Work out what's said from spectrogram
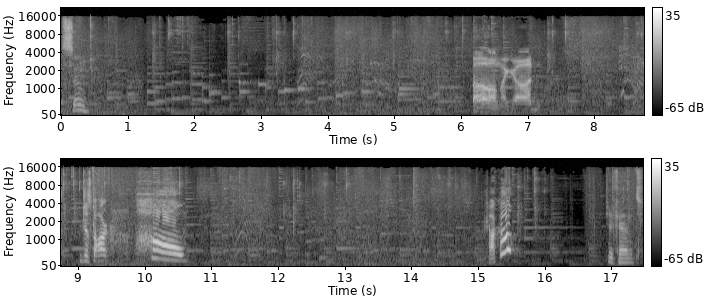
Soon. Oh my god. Just our... Oh. Choco? She can't.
